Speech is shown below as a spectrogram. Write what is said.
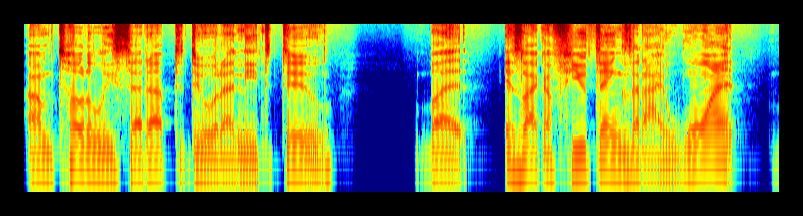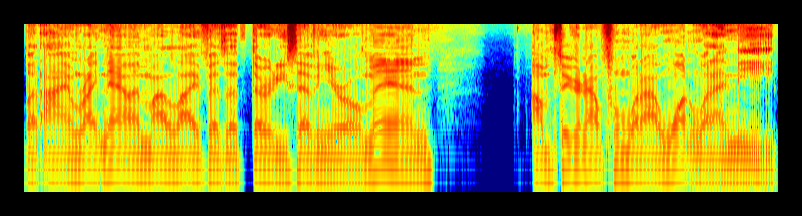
I'm totally set up to do what I need to do, but it's like a few things that I want, but I am right now in my life as a 37 year old man. I'm figuring out from what I want what I need.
